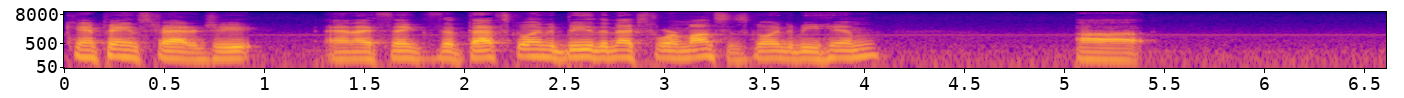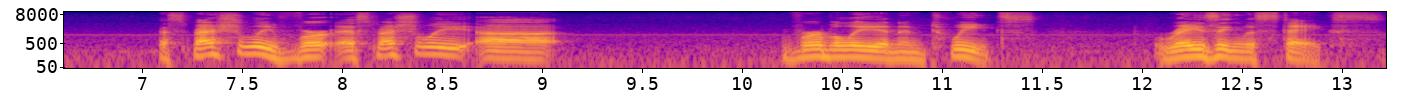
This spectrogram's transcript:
campaign strategy, and I think that that's going to be the next four months is going to be him, uh, especially ver- especially uh, verbally and in tweets, raising the stakes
